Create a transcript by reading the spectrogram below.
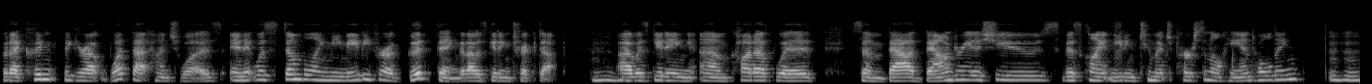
but I couldn't figure out what that hunch was. And it was stumbling me maybe for a good thing that I was getting tricked up. Mm-hmm. I was getting um, caught up with some bad boundary issues, this client needing too much personal hand holding. Mm-hmm.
